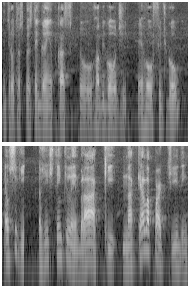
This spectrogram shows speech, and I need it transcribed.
entre outras coisas, ter ganho por causa que o Rob Gold errou o field goal. É o seguinte, a gente tem que lembrar que naquela partida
